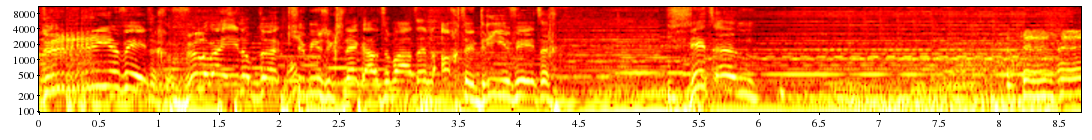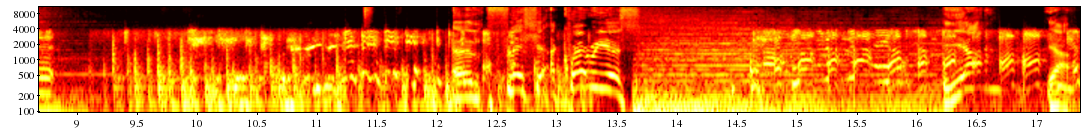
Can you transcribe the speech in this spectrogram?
43 vullen wij in op de Q-Music snackautomaat. En achter 43 zit een... De, Een flesje Aquarius. Ja. Ja.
